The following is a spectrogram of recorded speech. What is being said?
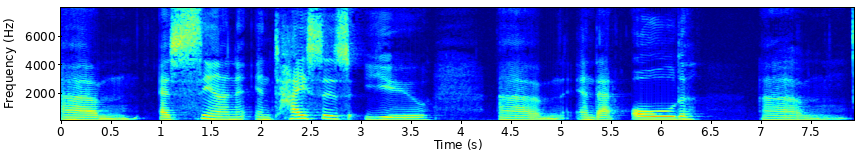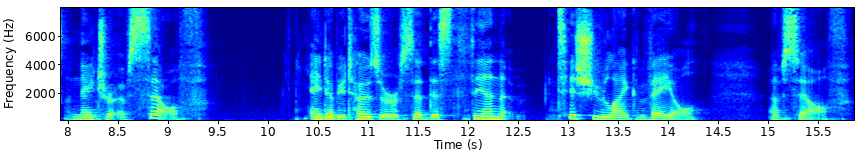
um, as sin entices you um, and that old um, nature of self A.W. Tozer said this thin tissue like veil of self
